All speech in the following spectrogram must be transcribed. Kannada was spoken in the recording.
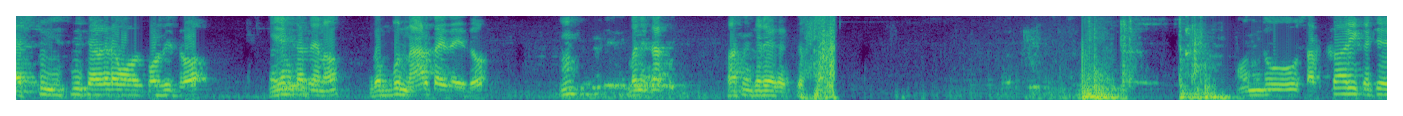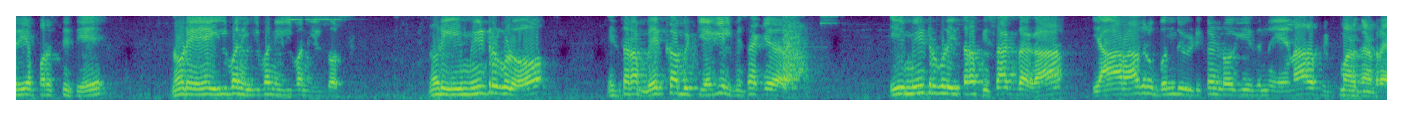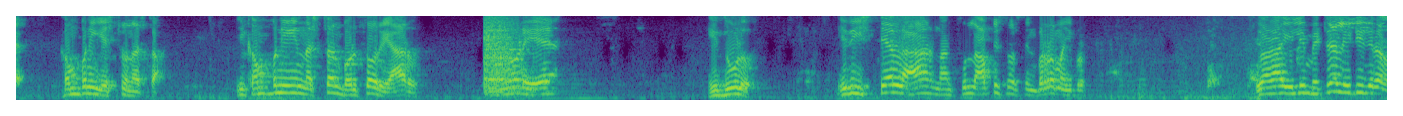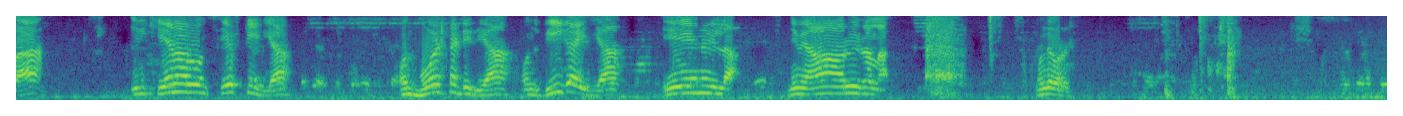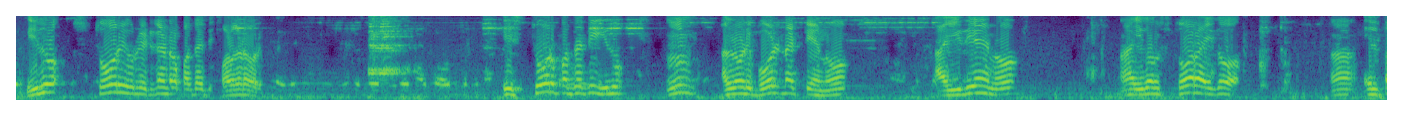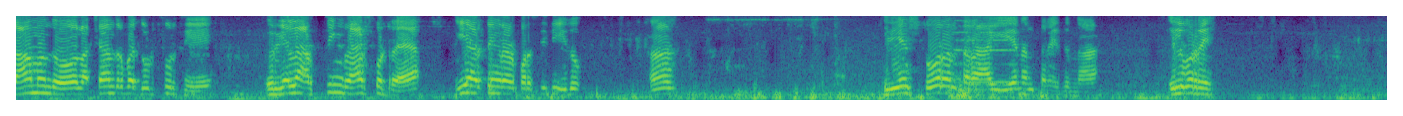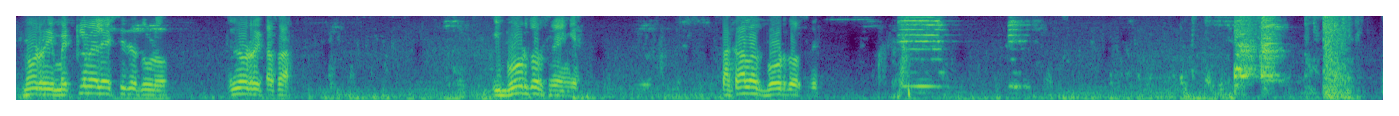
ಎಷ್ಟು ಇಸ್ವಿ ಕೆಳಗಡೆ ಹೋಗಿ ತೊಳೆದಿದ್ರು ಏನ್ ಕತೆನೋ ಗಬ್ಬು ನಾರ್ತಾ ಇದೆ ಇದು. ಹ್ಮ್, ಬನ್ನಿ ಸಾಕು. ವಾಸನೆ ಕಡಿಯಾಗತ್ತೆ ಒಂದು ಸರ್ಕಾರಿ ಕಚೇರಿಯ ಪರಿಸ್ಥಿತಿ. ನೋಡಿ, ಇಲ್ಲಿ ಬನ್ನಿ ಇಲ್ಲಿ ಬನ್ನಿ ಇಲ್ಲಿ ಬನ್ನಿ, ಇಲ್ಲಿ ತೋರಿಸಿ. ನೋಡಿ, ಈ ಮೀಟರ್ಗಳು ಈ ತರ ಬೇಕಾಬಿಟ್ಟಿಯಾಗಿ ಇಲ್ಲಿ ಬಿಸಾಕಿದ್ದಾರೆ. ಈ ಮೀಟರ್ಗಳು ಈ ತರ ಬಿಸಾಕಿದಾಗ ಯಾರಾದ್ರೂ ಬಂದು ಹಿಡ್ಕೊಂಡು ಹೋಗಿ ಇದನ್ನ ಏನಾದ್ರು ಫಿಟ್ ಮಾಡ್ಕೊಂಡ್ರೆ ಕಂಪನಿಗೆ ಎಷ್ಟು ನಷ್ಟ? ಈ ಕಂಪನಿ ನಷ್ಟನ ಬರ್ಸೋರು ಯಾರು? ನೋಡಿ, ಈ ಧೂಳು. ಇದು ಇಷ್ಟೇ ಅಲ್ಲ, ನಾನು ಫುಲ್ ಆಫೀಸ್ ತೋರಿಸ್ತೀನಿ. ಬರ್ರಮ್ಮ ಇಬ್ರು. ಇವಾಗ ಇಲ್ಲಿ ಮೆಟೀರಿಯಲ್ ಇಟ್ಟಿದ್ದೀರಲ್ಲ ಇದಕ್ಕೆ ಏನಾದ್ರು ಒಂದು ಸೇಫ್ಟಿ ಇದೆಯಾ? ಒಂದು ಬೋಲ್ಟ್ ನಟ್ ಇದೆಯಾ? ಒಂದು ಬೀಗ ಇದೆಯಾ? ಏನು ಇಲ್ಲ. ನೀವು ಯಾರು ಇರಲ್ಲ. ಮುಂದೆ ಬರ್ರಿ. ಇದು ಸ್ಟೋರ್ ಇವ್ರು ಇಟ್ಕೊಂಡಿರೋ ಪದ್ಧತಿ ಒಳಗಡೆ ಅವ್ರಿಗೆ ಈ ಸ್ಟೋರ್ ಪದ್ಧತಿ ಇದು. ಹ್ಮ್? ಅಲ್ಲಿ ನೋಡಿ ಬೋಲ್ಟ್ ನಟ್ ಏನು? ಆ ಇದೇನು? ಇದೊಂದು ಸ್ಟೋರ ಇದು? ಇಲ್ಲಿ ತಗೊಂಬಂದು ಲಕ್ಷಾಂತರ ರೂಪಾಯಿ ದುಡ್ಡು ಸುರಿಸಿ. ಇವ್ರಿಗೆಲ್ಲ ಅರ್ಥಿಂಗ್ ರಾಡ್ಸ್ ಆಡ್ಸ್ಕೊಟ್ರೆ ಈ ಅರ್ಥಿಂಗ್ ರಾಡ್ ಪರಿಸ್ಥಿತಿ ಇದು. ಹಾ ಇದೇನ್ ಸ್ಟೋರ್ ಅಂತಾರ? ಏನಂತಾರ ಇದನ್ನ? ಇಲ್ ಬರ್ರಿ. ನೋಡ್ರಿ, ಮೆಟ್ಲ ಮೇಲೆ ಎಷ್ಟಿದೆ ಧೂಳು? ಇಲ್ಲಿ ನೋಡ್ರಿ ಕಸ. ಈ ಬೋರ್ಡ್ ತೋರ್ಸ್ರಿ ಹೆಂಗೆ. ಸಕಾಲದ ಬೋರ್ಡ್ ತೋರ್ಸ್ರಿ.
